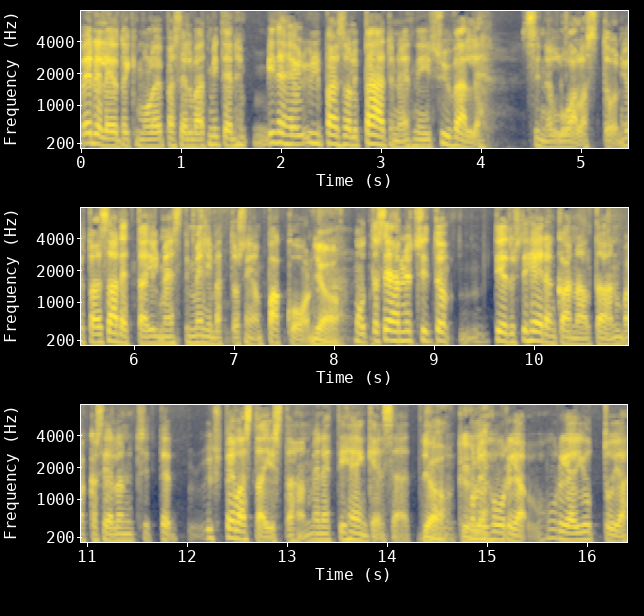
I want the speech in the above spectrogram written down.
Edelleen jotenkin mulla on epäselvää, että miten, miten he ylipäänsä oli päätyneet niin syvälle sinne luolastoon. Jotain sadetta ilmeisesti menivät tosiaan pakoon. Joo. Mutta sehän nyt sitten on tietysti heidän kannaltaan, vaikka siellä nyt sitten yksi pelastajistahan menetti henkensä. Että Joo, kyllä. Oli hurja, hurja juttu ja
